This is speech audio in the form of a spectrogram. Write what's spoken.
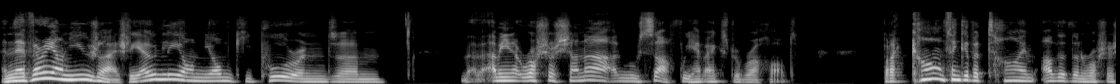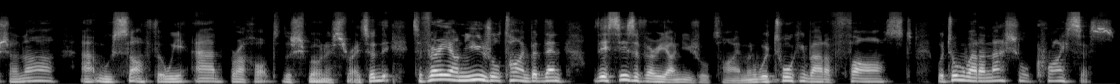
And they're very unusual, actually. Only on Yom Kippur and, um, I mean, at Rosh Hashanah and Musaf, we have extra brachot. But I can't think of a time other than Rosh Hashanah at Musaf that we add brachot to the Shemona Esrei. So it's a very unusual time, but then this is a very unusual time. And we're talking about a fast, we're talking about a national crisis.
